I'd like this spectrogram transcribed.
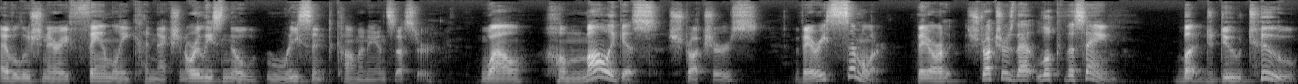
evolutionary family connection, or at least no recent common ancestor. While homologous structures, very similar. They are structures that look the same, but due to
